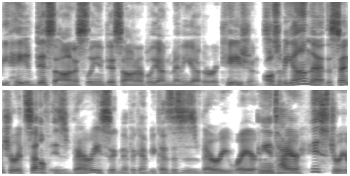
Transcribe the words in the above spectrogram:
behaved dishonestly and dishonorably on many other occasions. Also, beyond that, the censure itself is very significant because this is very rare. In the entire history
